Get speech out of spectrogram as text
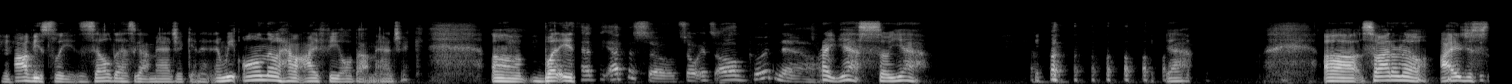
obviously Zelda has got magic in it, and we all know how I feel about magic. Uh, but it's Had the episode, so it's all good now. right, yes. So yeah, yeah. Uh, so I don't know. I just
